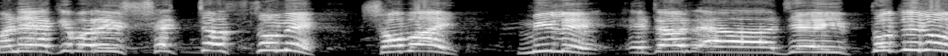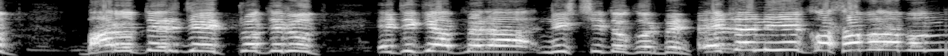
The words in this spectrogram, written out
মানে একেবারে স্বেচ্ছাশ্রমে সবাই মিলে এটার যে প্রতিরোধ, ভারতের যে প্রতিরোধ এটিকে আপনারা নিশ্চিত করবেন। এটা নিয়ে কথা বলা বন্ধ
